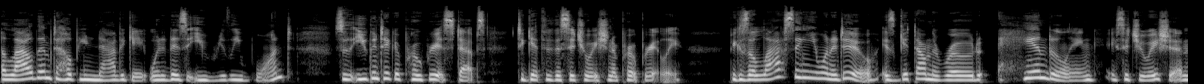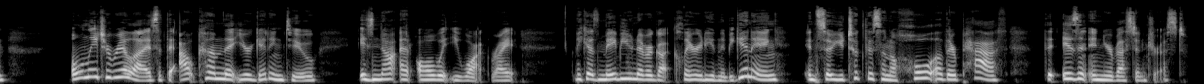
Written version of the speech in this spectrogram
Allow them to help you navigate what it is that you really want so that you can take appropriate steps to get through the situation appropriately. Because the last thing you want to do is get down the road handling a situation only to realize that the outcome that you're getting to is not at all what you want, right? Because maybe you never got clarity in the beginning, and so you took this on a whole other path that isn't in your best interest.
